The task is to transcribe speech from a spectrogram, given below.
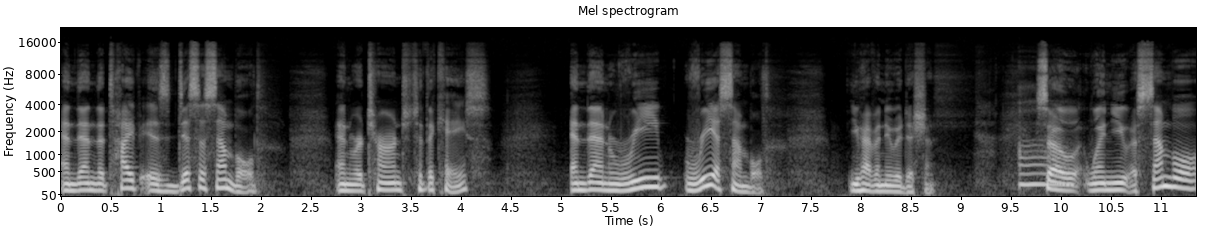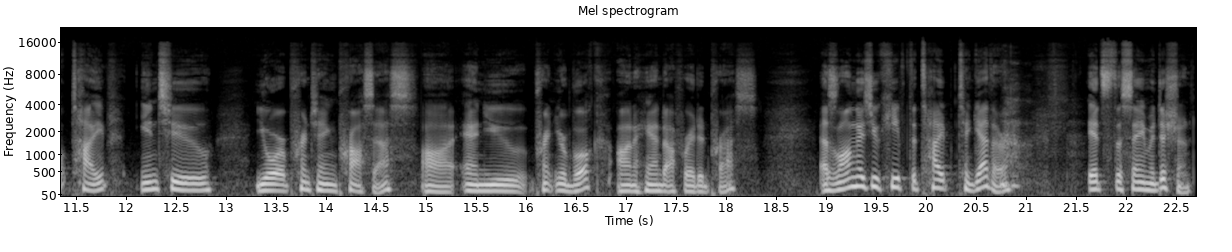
and then the type is disassembled and returned to the case and then re- reassembled, you have a new edition. So when you assemble type into your printing process uh, and you print your book on a hand operated press, as long as you keep the type together, it's the same edition.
